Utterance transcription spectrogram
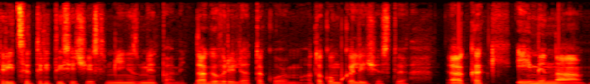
33 тысячи, если мне не изменяет память. Да, говорили о таком, о таком количестве. А как именно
